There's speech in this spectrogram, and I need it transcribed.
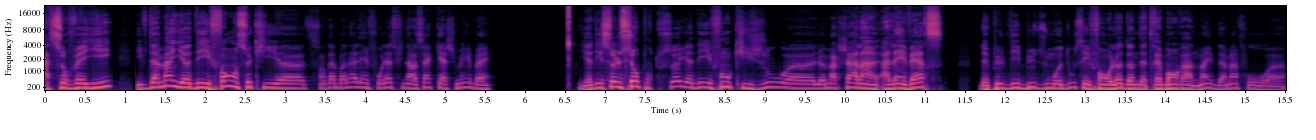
à surveiller. Évidemment, il y a des fonds, ceux qui euh, sont abonnés à l'infolette financière Cachemire, ben, il y a des solutions pour tout ça. Il y a des fonds qui jouent euh, le marché à l'inverse. Depuis le début du mois d'août, ces fonds-là donnent de très bons rendements. Évidemment, faut, euh,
